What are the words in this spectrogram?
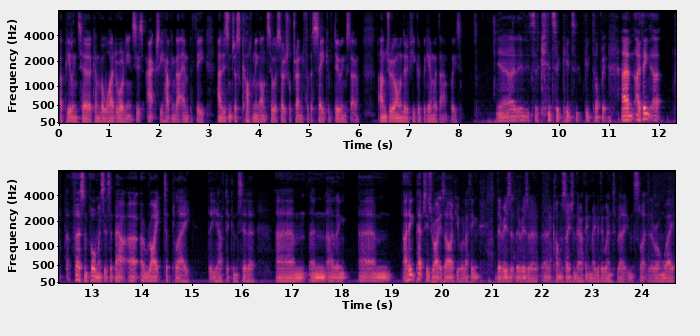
appealing to kind of a wider audience is actually having that empathy and isn't just cottoning onto a social trend for the sake of doing so? Andrew, I wondered if you could begin with that, please. Yeah, it's a, it's a good, good topic. Um, I think uh, first and foremost, it's about a, a, right to play that you have to consider, um, and I think um, I think Pepsi's right is arguable. I think there is a, there is a, a, conversation there. I think maybe they went about it in slightly the wrong way.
